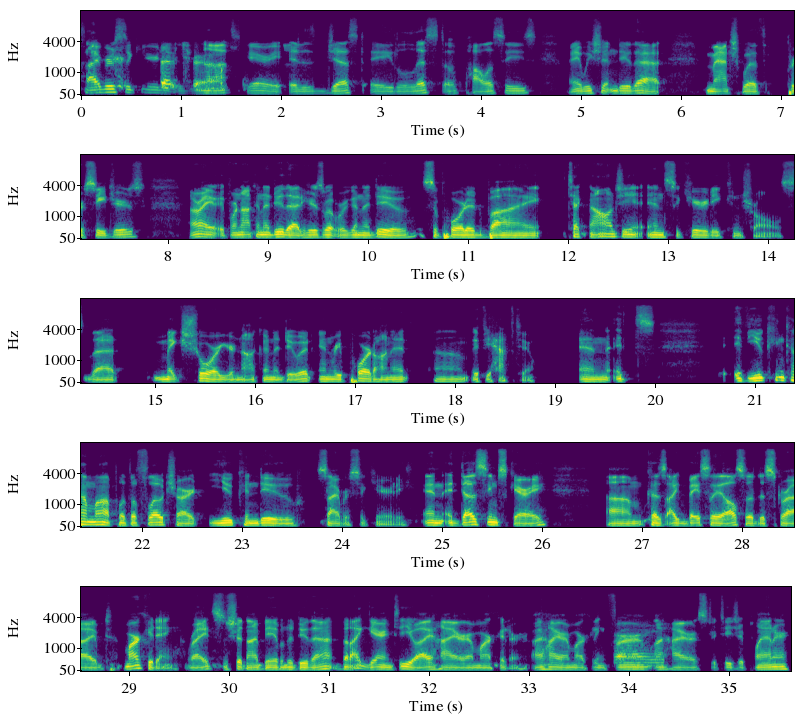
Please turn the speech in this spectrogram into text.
Cybersecurity So is not scary. It is just a list of policies. Hey, we shouldn't do that. Matched with procedures. All right, if we're not going to do that, here's what we're going to do. Supported by technology and security controls that make sure you're not going to do it and report on it um, if you have to. And it's if you can come up with a flow chart, you can do cybersecurity. And it does seem scary because I basically also described marketing, right? So shouldn't I be able to do that? But I guarantee you, I hire a marketer, I hire a marketing firm, I hire a strategic planner.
